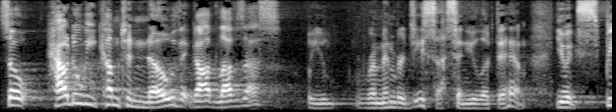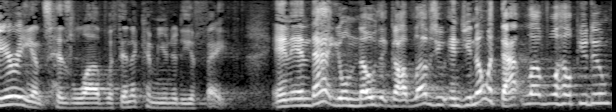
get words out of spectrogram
So, how do we come to know that God loves us? Well, you remember Jesus and you look to Him. You experience His love within a community of faith. And in that, you'll know that God loves you. And you know what that love will help you do?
